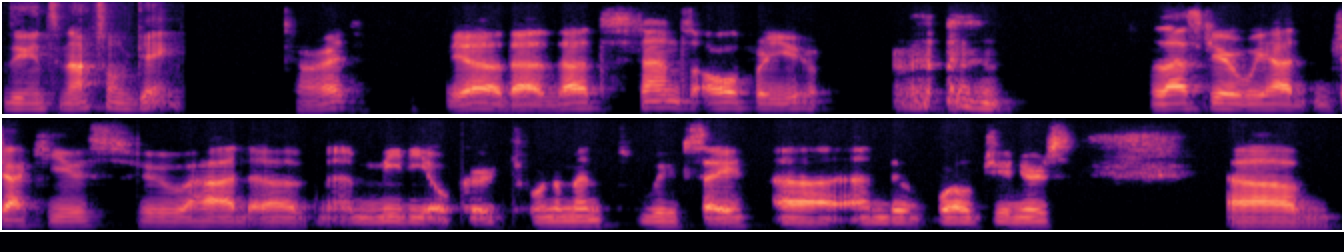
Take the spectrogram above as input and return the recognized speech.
the international game. All right, yeah, that that stands all for you. Last year we had Jack Hughes, who had a, a mediocre tournament, we'd say, uh, and the World Juniors. Um,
